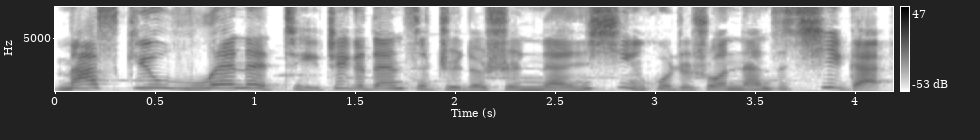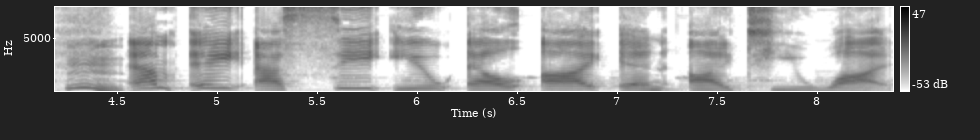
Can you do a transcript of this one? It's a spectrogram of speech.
Masculinity 这个单词指的是男性或者说男子气概，嗯，M A S C U L I N I T Y。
